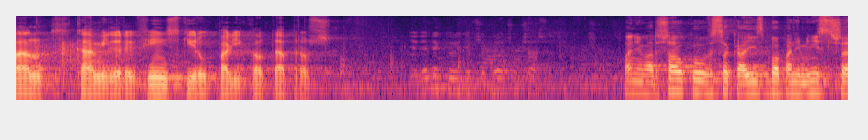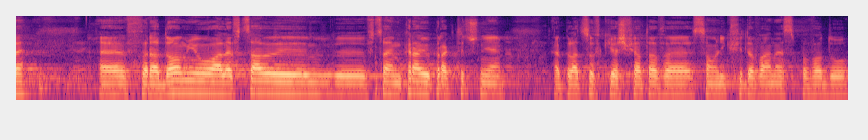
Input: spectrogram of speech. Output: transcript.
Pan Kamil Ryfiński, Ruch Palikota, proszę. Panie Marszałku, Wysoka Izbo, Panie Ministrze, e, w Radomiu, ale w całym, w całym kraju praktycznie placówki oświatowe są likwidowane z powodu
